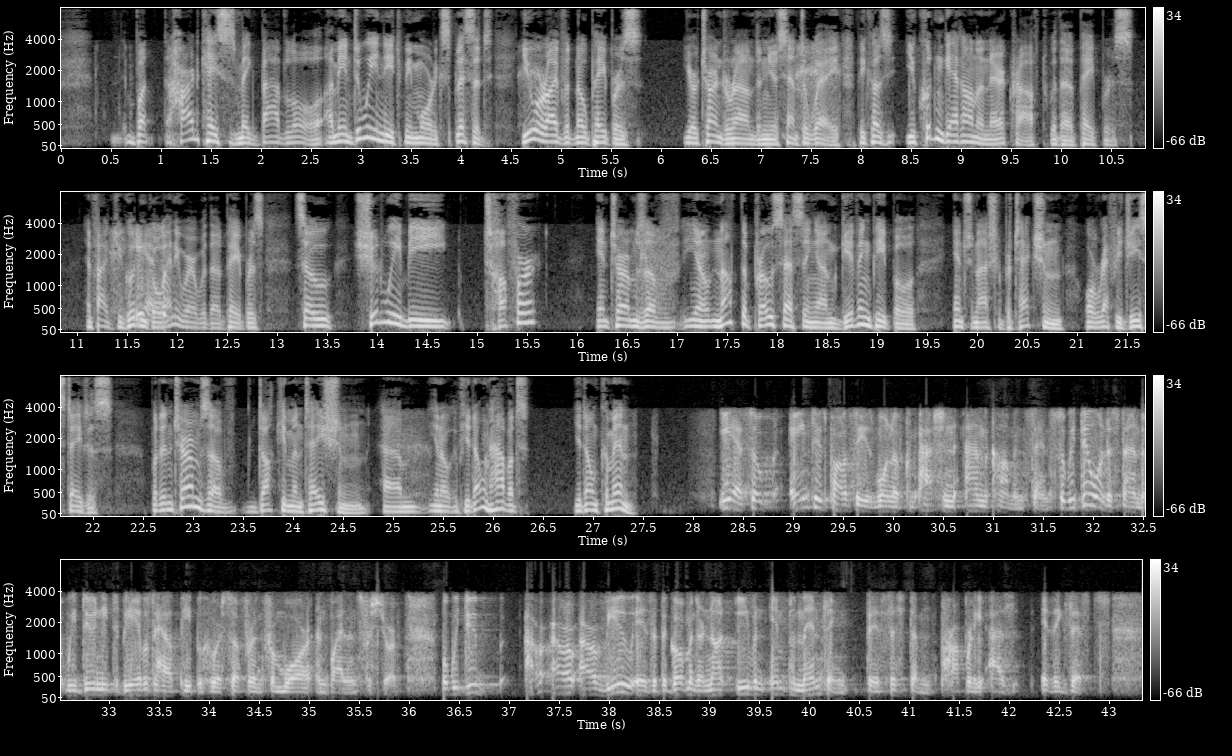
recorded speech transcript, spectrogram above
But hard cases make bad law. I mean, do we need to be more explicit? You arrive with no papers, you're turned around and you're sent away because you couldn't get on an aircraft without papers. In fact, you couldn't yeah, go anywhere without papers. So, should we be tougher in terms of, you know, not the processing and giving people international protection or refugee status, but in terms of documentation, um, you know, if you don't have it, you don't come in. Yeah, so Aontú's policy is one of compassion and common sense. So we do understand that we do need to be able to help people who are suffering from war and violence for sure. But we do our, our, our, view is that the government are not even implementing the system properly as it exists.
